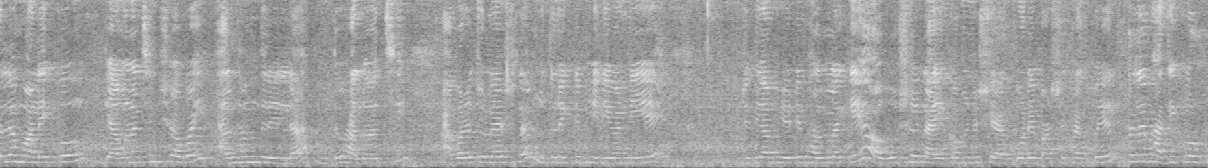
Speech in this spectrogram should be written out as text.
আসসালামু আলাইকুম। কেমন আছেন সবাই? আলহামদুলিল্লাহ, আমি তো ভালো আছি। আবারও চলে আসলাম নতুন একটি ভিডিও নিয়ে। যদি আমার ভিডিওটি ভালো লাগে, অবশ্যই লাইক কমেন্ট শেয়ার করে পাশে থাকবেন। তাহলে ভাজি করব,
